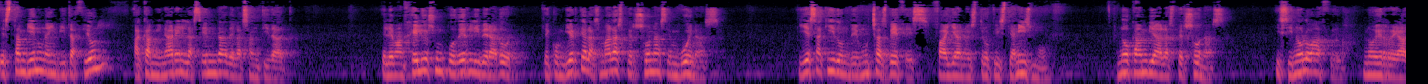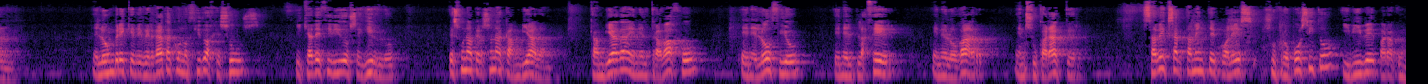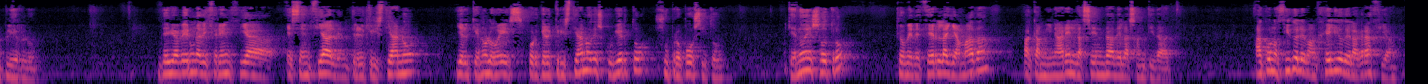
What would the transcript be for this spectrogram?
es también una invitación a caminar en la senda de la santidad. El Evangelio es un poder liberador que convierte a las malas personas en buenas. Y es aquí donde muchas veces falla nuestro cristianismo. No cambia a las personas y si no lo hace, no es real. El hombre que de verdad ha conocido a Jesús y que ha decidido seguirlo es una persona cambiada, cambiada en el trabajo, en el ocio, en el placer, en el hogar, en su carácter. Sabe exactamente cuál es su propósito y vive para cumplirlo. Debe haber una diferencia esencial entre el cristiano y el que no lo es, porque el cristiano ha descubierto su propósito, que no es otro que obedecer la llamada a caminar en la senda de la santidad. Ha conocido el Evangelio de la gracia.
